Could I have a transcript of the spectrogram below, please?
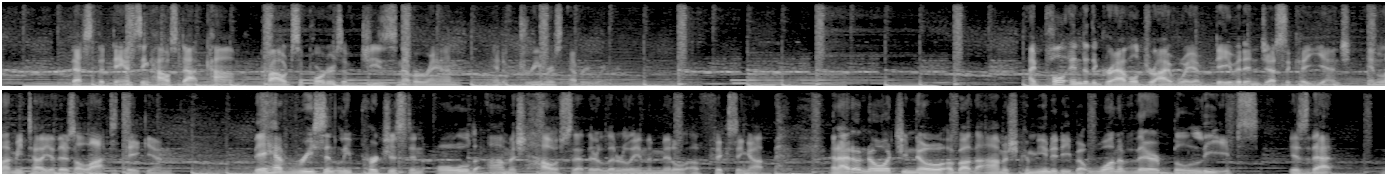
That's thedancinghouse.com, proud supporters of Jesus Never Ran and of dreamers everywhere. I pull into the gravel driveway of David and Jessica Yench, and let me tell you, there's a lot to take in. They have recently purchased an old Amish house that they're literally in the middle of fixing up. And I don't know what you know about the Amish community, but one of their beliefs is that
